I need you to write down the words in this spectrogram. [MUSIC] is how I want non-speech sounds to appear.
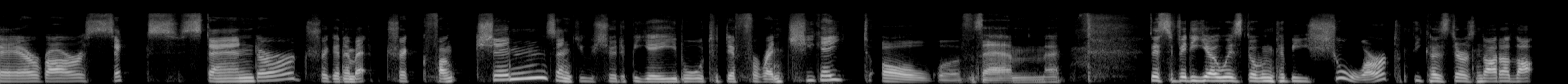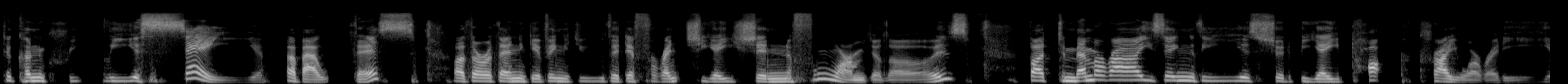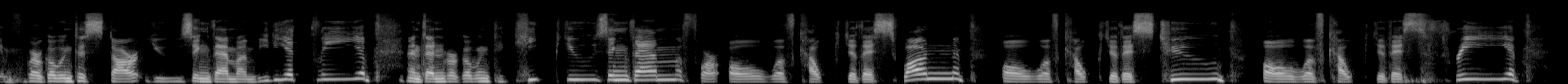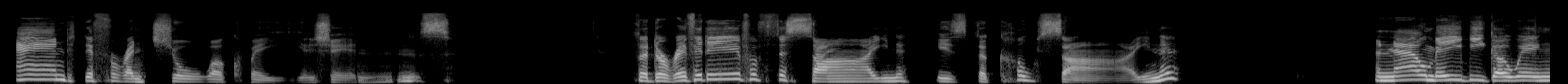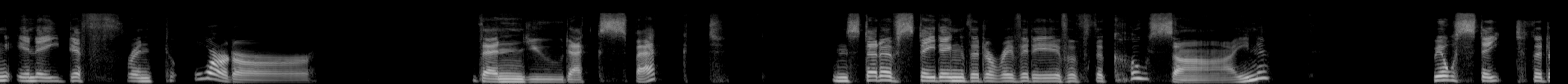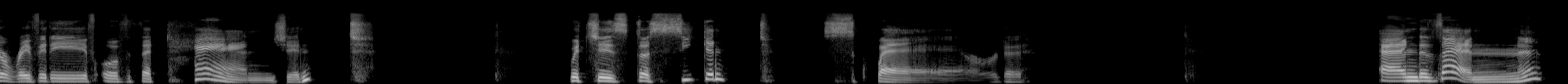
There are six standard trigonometric functions, and you should be able to differentiate all of them. This video is going to be short because there's not a lot to concretely say about this other than giving you the differentiation formulas but memorizing these should be a top priority. We're going to start using them immediately, and then we're going to keep using them for all of calculus one, all of calculus two, all of calculus three, and differential equations. The derivative of the sine is the cosine. And now maybe going in a different order than you'd expect. Instead of stating the derivative of the cosine, we'll state the derivative of the tangent, which is the secant squared. And then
